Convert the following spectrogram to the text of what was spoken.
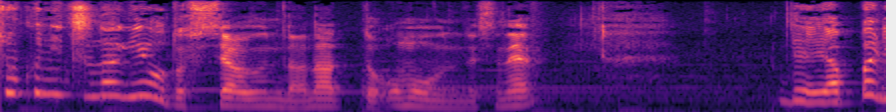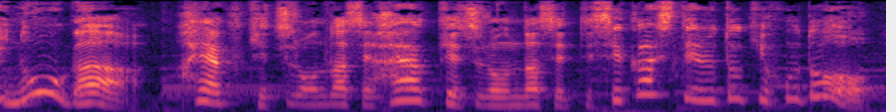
直につなげようとしちゃうんだなって思うんですね。で、やっぱり脳が早く結論出せ、早く結論出せってせかしてる時ほど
